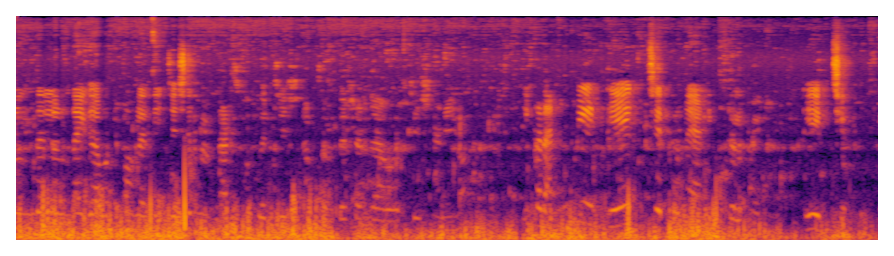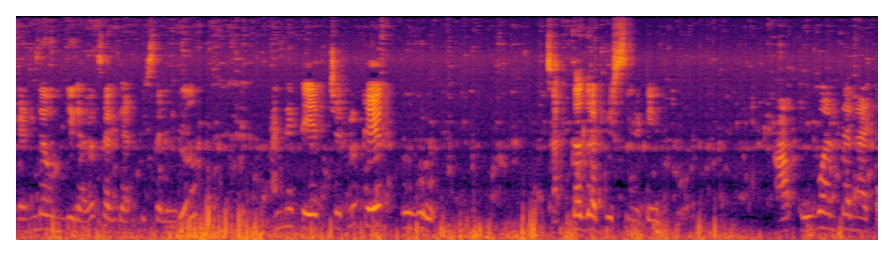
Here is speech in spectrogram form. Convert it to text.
లుందలు ఉన్నాయి కాబట్టి మమ్మల్ని దించేసి మేము నడుచుకుంటూ వచ్చేసినాం సంతోషంగా వచ్చేసిన నేను ఇక్కడ అన్ని టేక్ చెట్లు ఉన్నాయండి గుట్టల పైన టేక్ చెట్లు ఎండ ఉంది కదా సరిగ్గా అనిపిస్తలేదు అన్ని టేక్ చెట్లు టేక్ పువ్వులు చక్కగా కనిపిస్తుంది టేకు ఆ పువ్వు అంతనట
